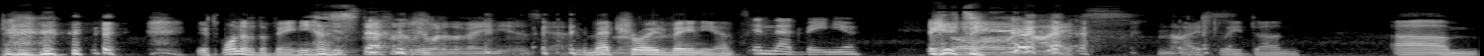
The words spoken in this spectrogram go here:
it's one of the Vanias. It's definitely one of the Vanias. Yeah. Metroidvania. It's in that Vania. It's Oh, nice. nice. nicely done. Um,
